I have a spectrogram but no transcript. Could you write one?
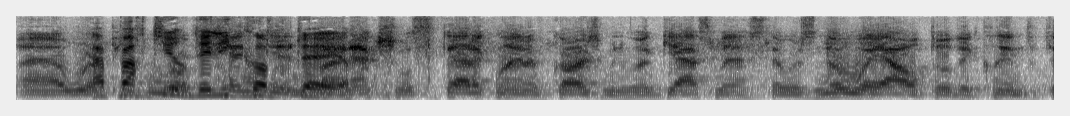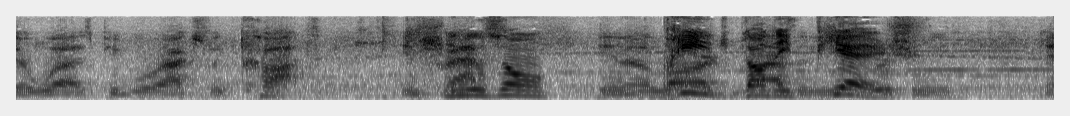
à people partir d'hélicoptères. an actual static line of guardsmen who had gas masks. There was no way out, though they claimed that there was. People were actually caught, Ils nous ont pris dans des pièges. uh,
